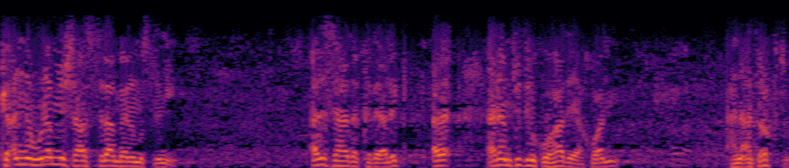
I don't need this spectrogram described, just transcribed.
كأنه لم يشرع السلام بين المسلمين. أليس هذا كذلك؟ ألم تدركوا هذا يا أخواني؟ أنا أدركته.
